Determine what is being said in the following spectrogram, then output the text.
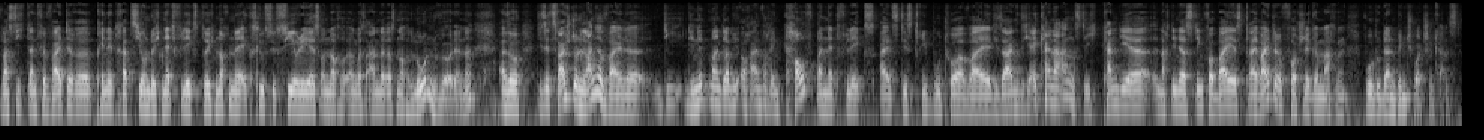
was sich dann für weitere Penetration durch Netflix, durch noch eine Exclusive Series und noch irgendwas anderes noch lohnen würde. Ne? Also diese zwei Stunden Langeweile, die, die nimmt man, glaube ich, auch einfach in Kauf bei Netflix als Distributor, weil die sagen sich, ey, keine Angst, ich kann dir, nachdem das Ding vorbei ist, drei weitere Vorschläge machen, wo du dann binge-watchen kannst.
